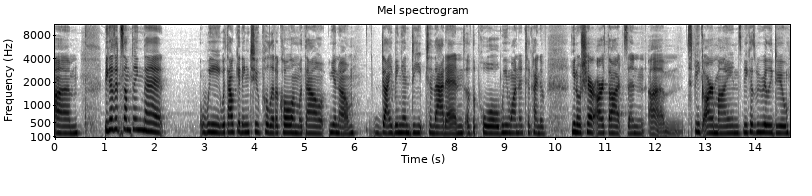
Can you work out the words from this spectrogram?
um, because it's something that we, without getting too political and without, you know, diving in deep to that end of the pool, we wanted to kind of, you know, share our thoughts and um, speak our minds because we really do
